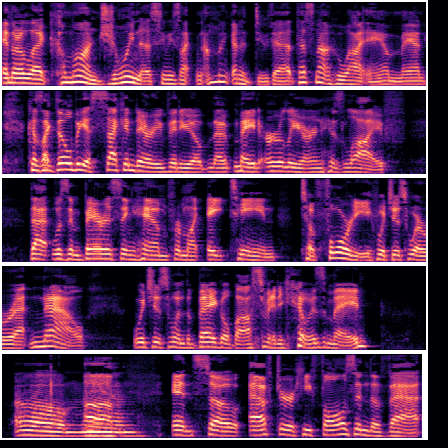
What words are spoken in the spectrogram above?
and they're like, "Come on, join us." And he's like, "I'm not going to do that. That's not who I am, man." Cuz like there'll be a secondary video ma- made earlier in his life that was embarrassing him from like 18 to 40, which is where we're at now, which is when the Bagel Boss video is made. Oh um, man. And so after he falls in the vat,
